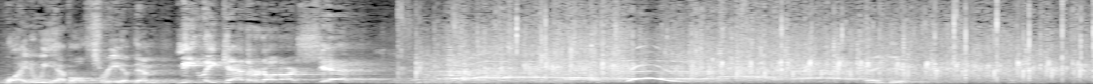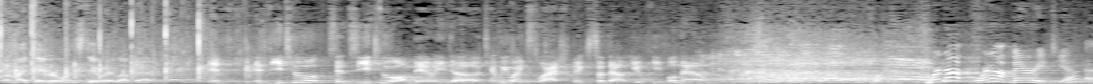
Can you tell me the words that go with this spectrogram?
why do we have all three of them neatly gathered on our ship? Thank you. One of my favorite ones, too. I love that. If, if you two, since you two are married, uh, can we write slash fics about you people now? We're not we're not married yet. My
